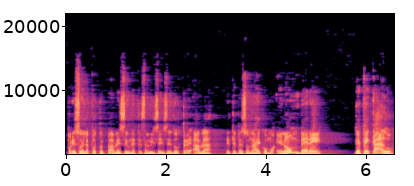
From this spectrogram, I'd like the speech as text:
Por eso el apóstol Pablo en 2 Tesalonicenses 2.3 habla de este personaje como el hombre de pecado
